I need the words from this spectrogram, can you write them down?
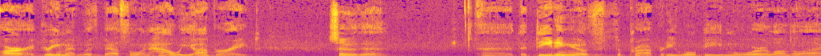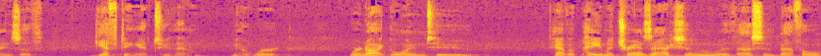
our agreement with Bethel and how we operate. So the uh, the deeding of the property will be more along the lines of gifting it to them. You know, we're we're not going to have a payment transaction with us in Bethel,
